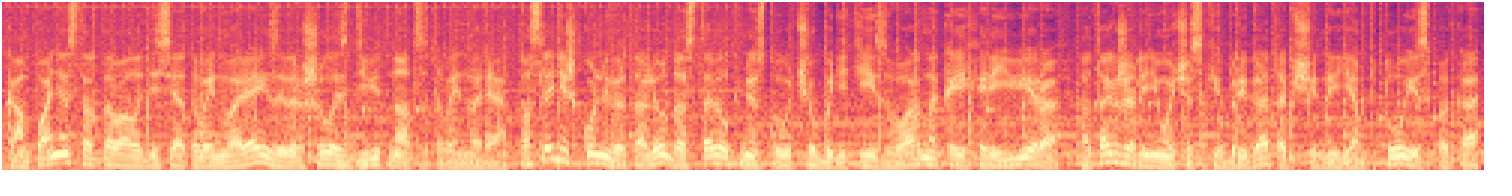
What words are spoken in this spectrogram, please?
Кампания стартовала 10 января и завершилась 19 января. Последний школьный вертолет доставил к месту учебы детей из Варнака и Харивера, а также оленеводческих бригад общины Ямпто и СПК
